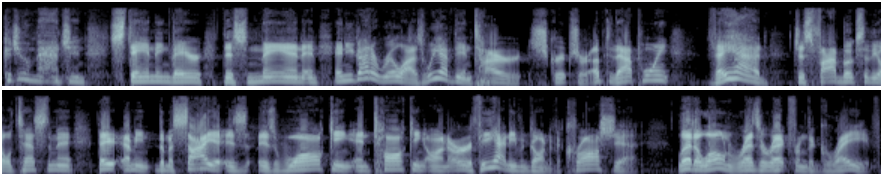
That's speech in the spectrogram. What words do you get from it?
Could you imagine standing there, this man? And, and you got to realize we have the entire scripture. Up to that point, they had just five books of the Old Testament. They, I mean, the Messiah is, is walking and talking on earth. He hadn't even gone to the cross yet, let alone resurrect from the grave.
